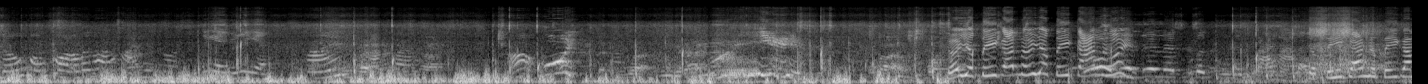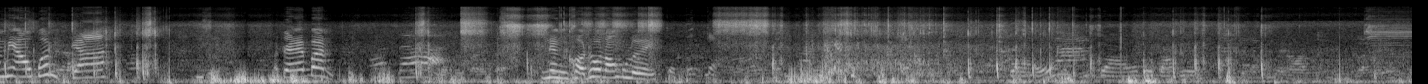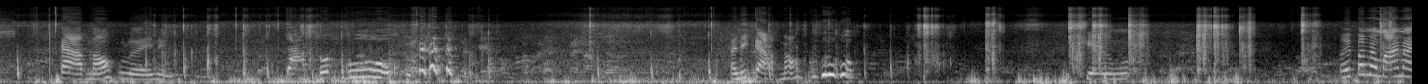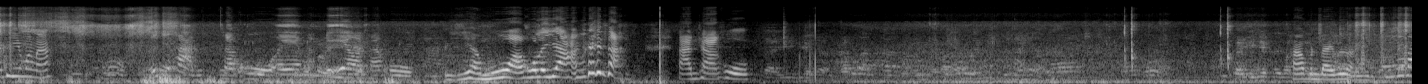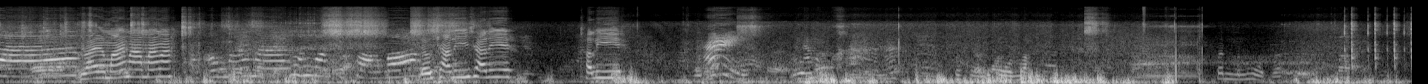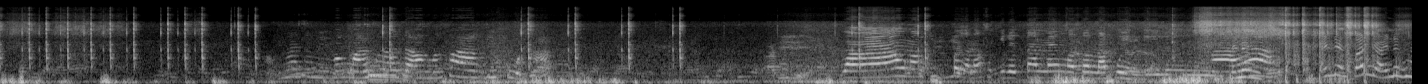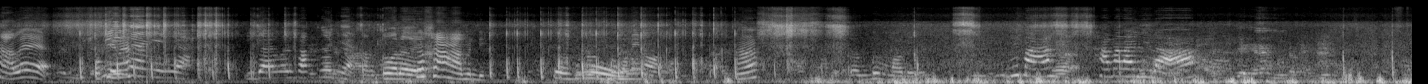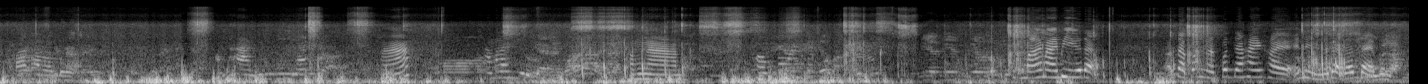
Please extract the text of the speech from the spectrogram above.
เดี๋ยวผมขอเอาไปทำหายหน่อยนี่ไงนี่ไงหายอ้าวโอ้ยเฮ้ยอย่าตีกันเฮ้ยอย่าตีกันเฮ้ยเลื่อนเลื่อนเลื่อนเลื่อนตายหาแล้วอย่าตีกันอย่าตีกันไม่เอาเปิ้ลอย่าเข้าใจไหมเปิ้ลจ้าหนึ่งขอโทษน้องกูเลยเกิดเป็นแก่ยายยายไปบ้านเลย กราบน้องกูเลยหนึ่งกราบรถกู อันนี้กราบน้องกูเคลียร์ตรงนู้นเฮ้ยเปิ้ลเอาไม้มาให้พี่มั้างนะเฮ้ยจะผ่านชาโคแอมหรือแอลชาโคไอ้เหี้ยมั่วคนละอย่างไม่ได้ทานชาโค ข้ามบันไดไปก่อนพี่บาสไล่เอาไม้มาไม้มาเอาไม้มาทั้งหมดสองบล็อกเร็วชาลีชาลีชาลีให้ไม่งั้นผมฆ่านะโอ้โหโหดว่ะเปิ้ลมันโหดว่ะน่าจะมีบางวันที่เราจะเอามาสร้างที่ขุดนะว้าวน้องคิปเปอร์น้องสกิเลตันแม่งมาต้อนรับกูอย่างดีเลยไอ้ หนึ่งไอ้หนึ่งเปิ้ลเดี๋ยวไอ้หนึ่งหาแร่โอเคนี่ไหมไงเนี่ยอีดอยมันฟักเกอร์เนี่ยสองตัวเลยก็ฆ่ามันดิโอ้โหบึ้มแน่นอนฮะโดนบึ้มเอาเลยพี่บานทำอะไรดีล่ะบ้านทำอะไรเลยคำถามดีๆนะฮะทำอะไรอยู่ทำงานผมกำลังจะบอกไม้ไม้พี่ก็ได้แล้วแต่เปิ้ลเงินเปิ้ลจะให้ใครไอ้หนึ่งก็ได้แล้วแต่เปิ้ลอะ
